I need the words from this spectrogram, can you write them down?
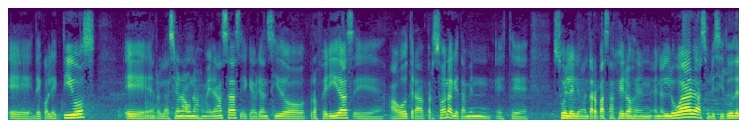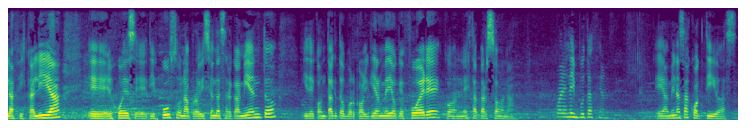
de colectivos. en relación a unas amenazas que habrían sido proferidas a otra persona que también este, suele levantar pasajeros en, el lugar. A solicitud de la Fiscalía, el juez dispuso una provisión de acercamiento y de contacto por cualquier medio que fuere con esta persona. ¿Cuál es la imputación? Eh, amenazas coactivas.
